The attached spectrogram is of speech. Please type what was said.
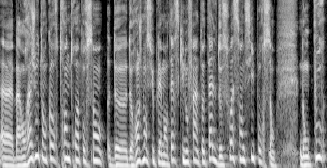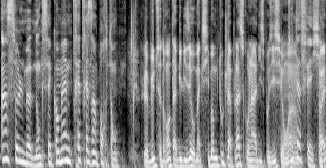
euh, ben, on rajoute encore 33% de, de rangement supplémentaire, ce qui nous fait un total de 66%. Donc pour un seul meuble, donc c'est quand même très très important. Le but, c'est de rentabiliser au maximum toute la place qu'on a à disposition. hein. Tout à fait. Ouais.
